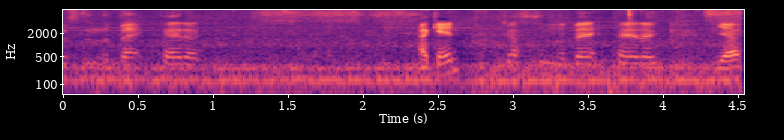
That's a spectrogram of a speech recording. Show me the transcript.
Just in the back paddock. again Just in the back paddock. yeah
